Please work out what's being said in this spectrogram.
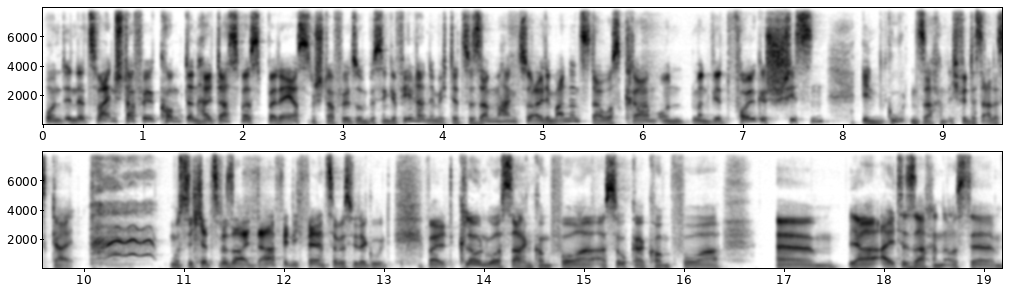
und in der zweiten Staffel kommt dann halt das, was bei der ersten Staffel so ein bisschen gefehlt hat, nämlich der Zusammenhang zu all dem anderen Star Wars-Kram und man wird vollgeschissen in guten Sachen. Ich finde das alles geil. Muss ich jetzt mal sagen. Da finde ich Fanservice wieder gut. Weil Clone Wars-Sachen kommen vor, Ahsoka kommt vor, ähm, ja, alte Sachen aus, der,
